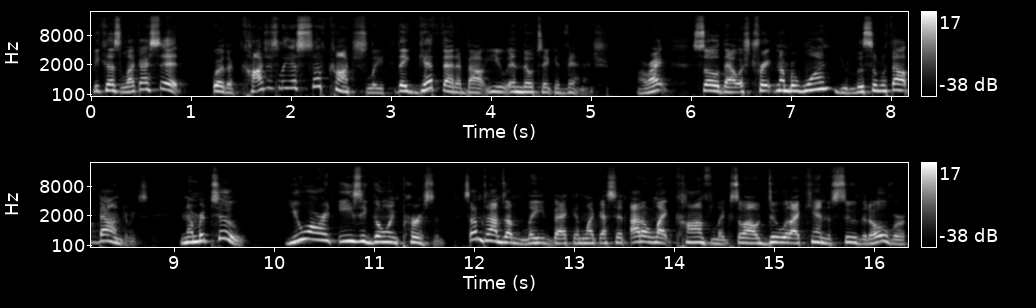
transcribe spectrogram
Because, like I said, whether consciously or subconsciously, they get that about you and they'll take advantage. All right? So that was trait number one you listen without boundaries. Number two, you are an easygoing person. Sometimes I'm laid back, and like I said, I don't like conflict, so I'll do what I can to soothe it over.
